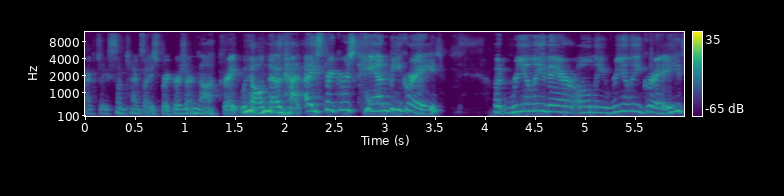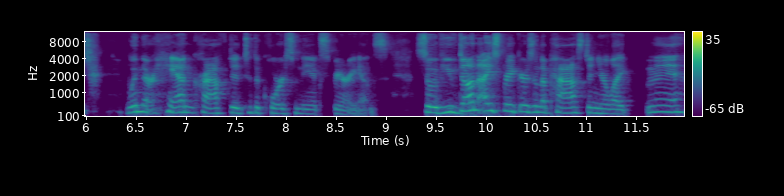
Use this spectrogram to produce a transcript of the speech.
actually sometimes icebreakers are not great. We all know that. Icebreakers can be great, but really they're only really great when they're handcrafted to the course and the experience. So if you've done icebreakers in the past and you're like, meh,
